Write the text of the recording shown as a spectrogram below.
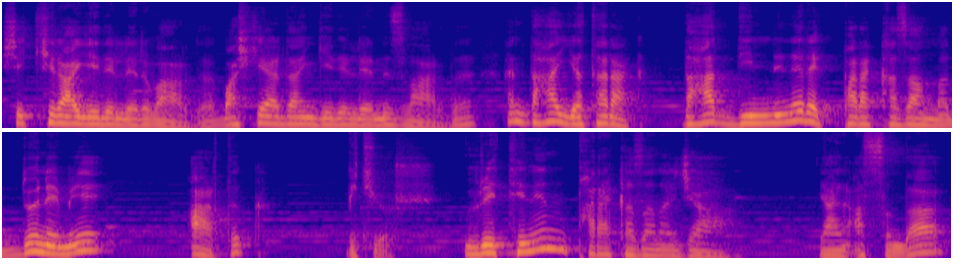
işte kira gelirleri vardı, başka yerden gelirleriniz vardı. Hani daha yatarak, daha dinlenerek para kazanma dönemi artık bitiyor. Üretinin para kazanacağı, yani aslında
